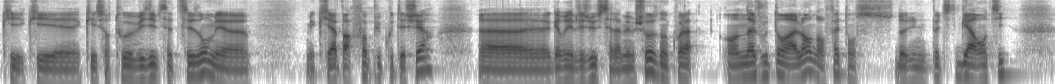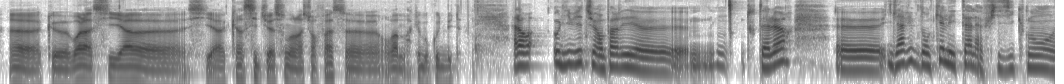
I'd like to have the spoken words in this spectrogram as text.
qui, est, surtout visible cette saison, mais, euh, qui a parfois plus coûté cher. Euh, Gabriel Jesus, c'est la même chose. Donc voilà, en ajoutant Haaland, en fait, on se donne une petite garantie euh, que voilà, s'il y a s'il y a 15 situations dans la surface, on va marquer beaucoup de buts. Alors Olivier, tu en parlais tout à l'heure. il arrive dans quel état là physiquement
